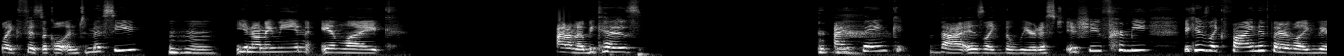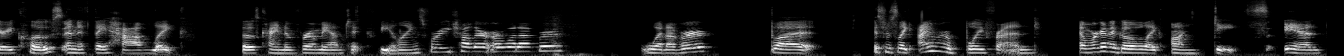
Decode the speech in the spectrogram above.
like physical intimacy Mm-hmm. you know what I mean? And like, I don't know, because I think that is like the weirdest issue for me. Because, like, fine if they're like very close and if they have like those kind of romantic feelings for each other or whatever, whatever. But it's just like, I'm her boyfriend and we're gonna go like on dates. And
